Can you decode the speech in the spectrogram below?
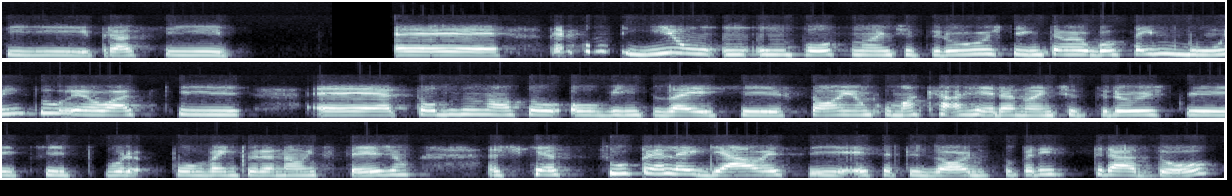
se, se é, ele conseguiu um, um, um, posto no antitrust, então eu gostei muito. Eu acho que é, todos os nossos ouvintes aí que sonham com uma carreira no antitrust e que por, porventura não estejam, acho que é super legal esse, esse episódio, super inspirador.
